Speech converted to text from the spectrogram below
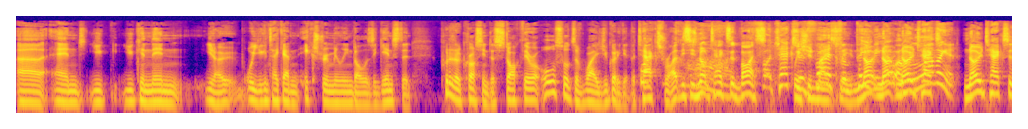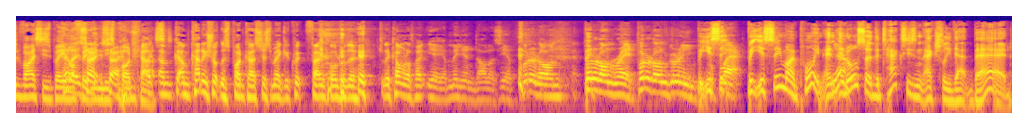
uh, and you you can then you know, or you can take out an extra million dollars against it, put it across into stock. There are all sorts of ways. You've got to get the tax right. This is not tax advice. Oh, tax we should advice make from clear. No, PVO. no, no I'm tax. loving it. No tax advice is being Hello, offered sorry, in this sorry. podcast. I'm, I'm cutting short this podcast just to make a quick phone call to the to the Commonwealth Bank. Yeah, a million dollars. Yeah, put it on, put it on red, put it on green, But you see, black. but you see my point, and Yeah. and also the tax isn't actually that bad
